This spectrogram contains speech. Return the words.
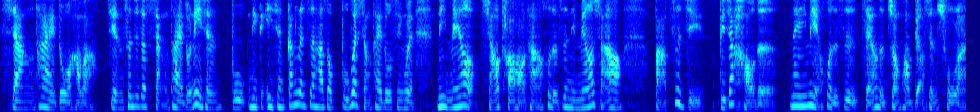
想太多，好不好？简称就叫想太多。你以前不，你以前刚认识他的时候不会想太多，是因为你没有想要讨好他，或者是你没有想要把自己比较好的那一面，或者是怎样的状况表现出来。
